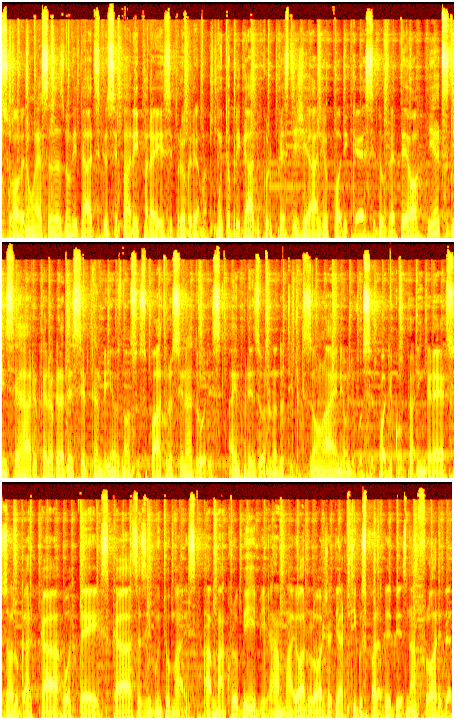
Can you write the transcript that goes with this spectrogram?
Pessoal, eram essas as novidades que eu separei para esse programa. Muito obrigado por prestigiarem o podcast do VPO e antes de encerrar eu quero agradecer também aos nossos patrocinadores, a empresa Orlando Tickets Online, onde você pode comprar ingressos, alugar carro, hotéis, casas e muito mais, a Macro Baby, a maior loja de artigos para bebês na Flórida,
